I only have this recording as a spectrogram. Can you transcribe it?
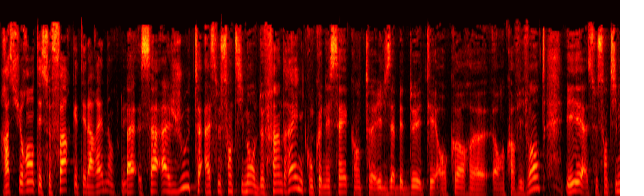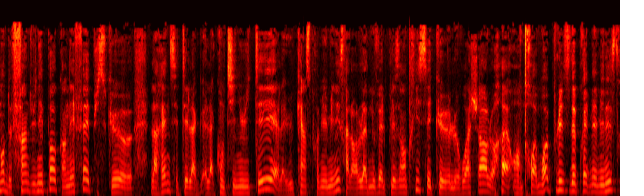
rassurante et ce phare qu'était la reine en plus bah, Ça ajoute à ce sentiment de fin de règne qu'on connaissait quand Elisabeth II était encore, euh, encore vivante et à ce sentiment de fin d'une époque, en effet, puisque euh, la reine, c'était la, continuité. Elle a eu 15 ministres. Alors la nouvelle plaisanterie, c'est que le roi Charles aura en trois mois plus de premiers ministres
